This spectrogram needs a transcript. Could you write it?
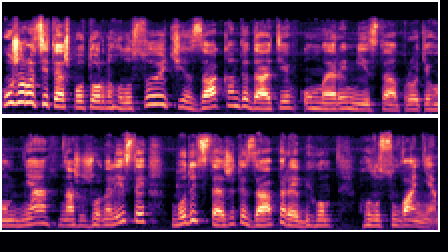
Ужгородці теж повторно голосують за кандидатів у мери міста. Протягом дня наші журналісти будуть стежити за перебігом голосування.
